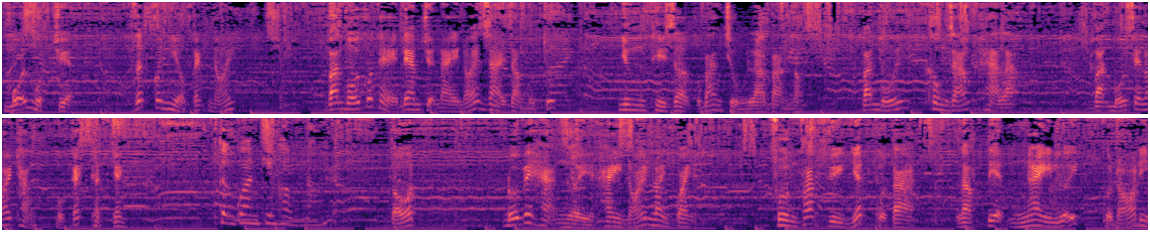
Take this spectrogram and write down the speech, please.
Mỗi một chuyện Rất có nhiều cách nói. Vạn bối có thể đem chuyện này nói dài dòng một chút Nhưng thì giờ của bang chủ là vàng ngọc. Vạn bối không dám hà lạo Vạn bối sẽ nói thẳng một cách thật nhanh. Thượng quan Kim Hồng nói. Tốt. Đối với hạ người hay nói loanh quanh Phương pháp duy nhất của ta Là tiện ngay lưỡi của nó đi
